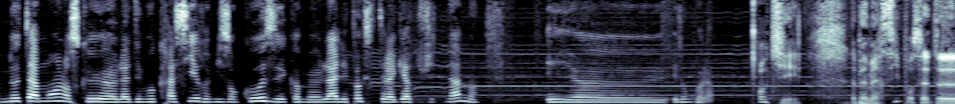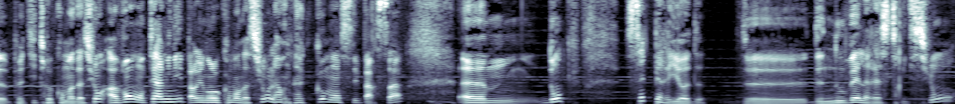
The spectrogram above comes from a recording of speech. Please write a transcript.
notamment lorsque la démocratie est remise en cause et comme là à l'époque c'était la guerre du Vietnam et, et donc voilà. Ok, eh ben merci pour cette petite recommandation. Avant, on terminait par une recommandation. Là, on a commencé par ça. donc, cette période de, nouvelles restrictions,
